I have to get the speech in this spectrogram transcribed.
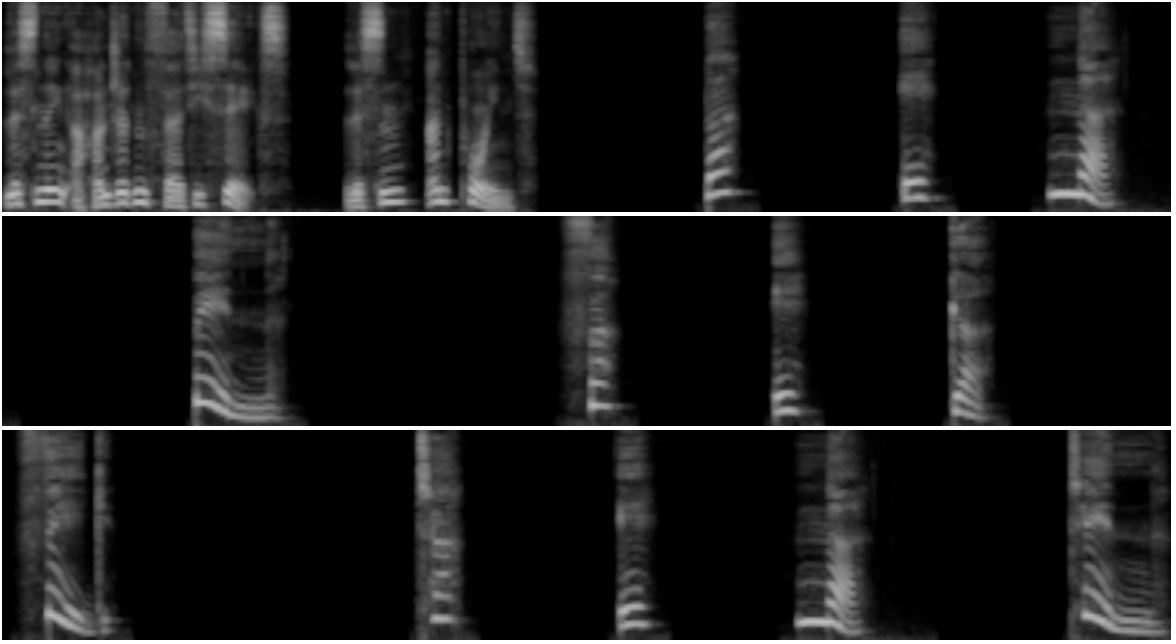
Listening 136. Listen and point. B I N bin F I G fig T I N tin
